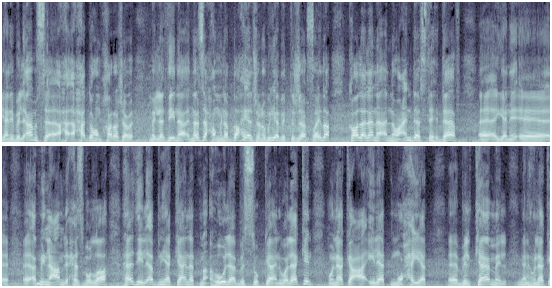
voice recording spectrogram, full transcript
يعني بالأمس أحدهم خرج من الذين نزحوا من الضاحية الجنوبية باتجاه صيدا قال لنا أنه عند استهداف يعني الأمين العام لحزب الله هذه الأبنية كانت مأهولة بالسكان ولكن هناك عائلات محيت بالكامل. يعني هناك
